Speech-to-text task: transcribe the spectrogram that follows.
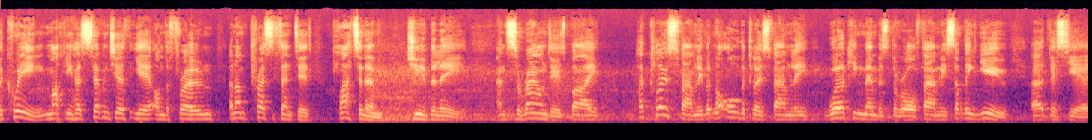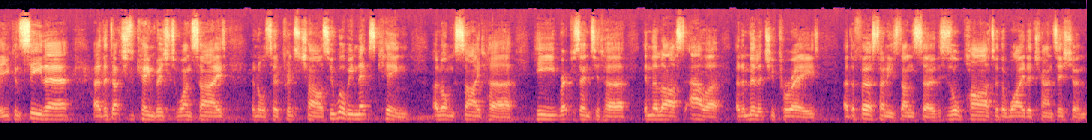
The Queen marking her 70th year on the throne, an unprecedented platinum jubilee, and surrounded by her close family, but not all the close family, working members of the royal family, something new uh, this year. You can see there uh, the Duchess of Cambridge to one side and also Prince Charles, who will be next king alongside her. He represented her in the last hour at a military parade. Uh, the first time he's done so. This is all part of the wider transition.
